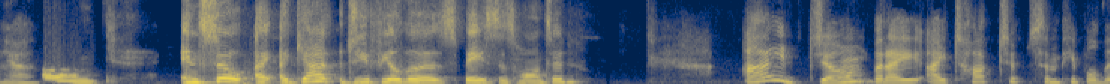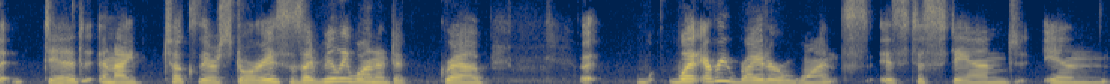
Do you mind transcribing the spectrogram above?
yeah. Um, and so I, I get, do you feel the space is haunted? I don't, but I I talked to some people that did, and I took their stories because I really wanted to grab. uh, What every writer wants is to stand in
